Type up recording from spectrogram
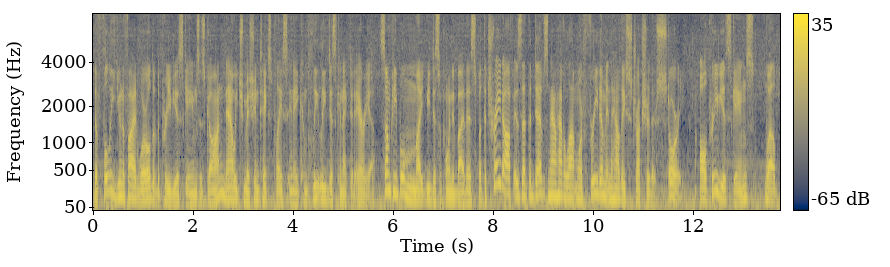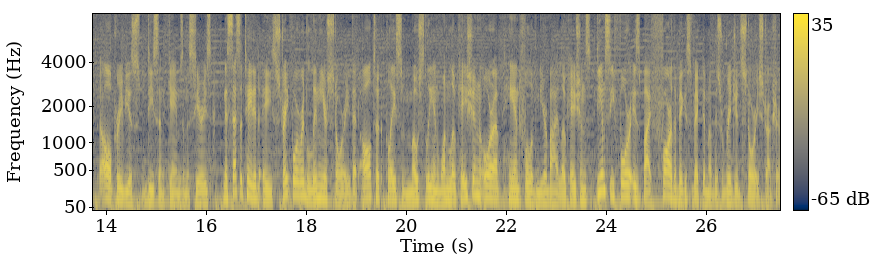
The fully unified world of the previous games is gone, now each mission takes place in a completely disconnected area. Some people might be disappointed by this, but the trade off is that the devs now have a lot more freedom in how they structure their story. All previous games, well, all previous decent games in the series, necessitated a straightforward linear story that all took place mostly in one location or a handful of nearby locations. DMC4 is by far the biggest victim of this rigid story structure.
